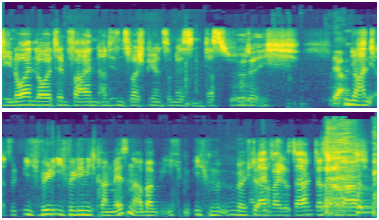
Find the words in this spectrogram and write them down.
die neuen Leute im Verein an diesen zwei Spielen zu messen. Das würde ich. Ja, nein, also ich will, ich will die nicht dran messen, aber ich, ich möchte. Nein, nein weil du sagst, dass man da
